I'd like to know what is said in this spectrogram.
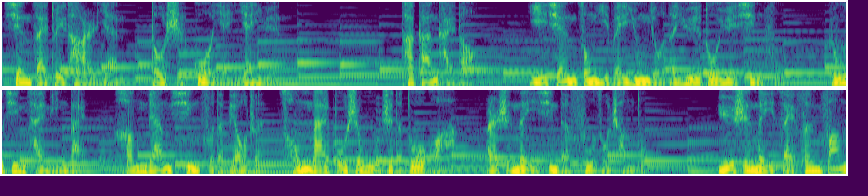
现在对他而言都是过眼烟云。他感慨道：“以前总以为拥有的越多越幸福，如今才明白，衡量幸福的标准从来不是物质的多寡，而是内心的富足程度。越是内在芬芳，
